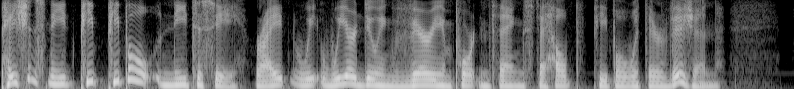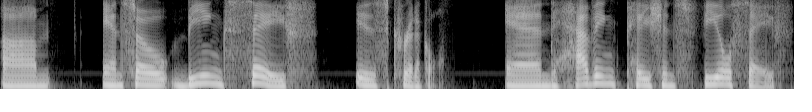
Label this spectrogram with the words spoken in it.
patients need pe- people need to see right? We we are doing very important things to help people with their vision. Um, and so being safe is critical. And having patients feel safe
